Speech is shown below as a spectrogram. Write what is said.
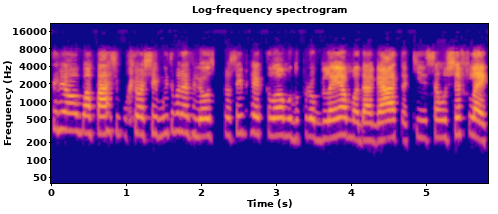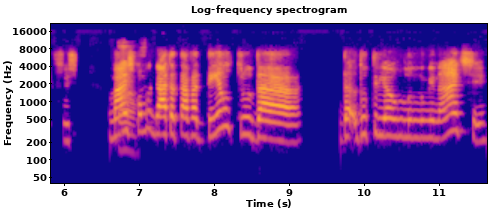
terminar uma parte, porque eu achei muito maravilhoso, porque eu sempre reclamo do problema da gata, que são os reflexos. Mas, ah. como a gata estava dentro da, da, do triângulo Illuminati,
